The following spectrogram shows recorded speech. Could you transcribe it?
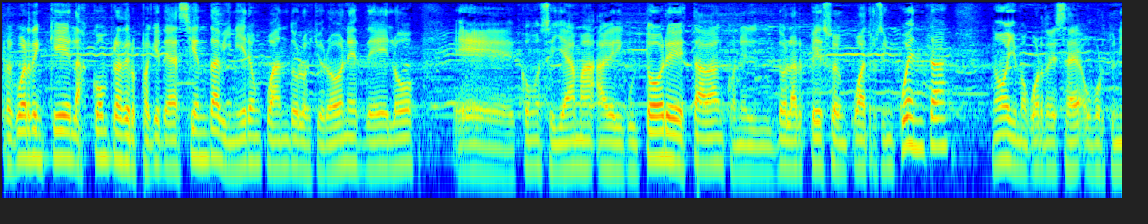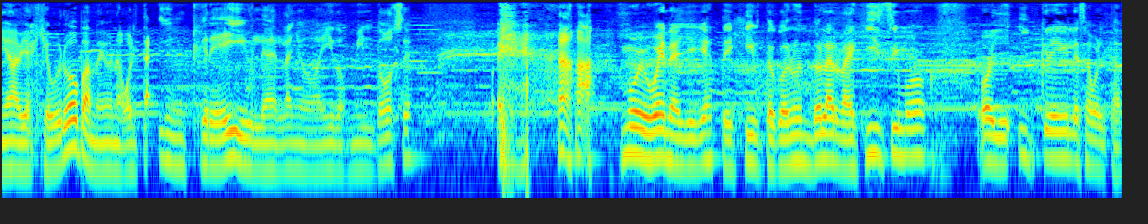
Recuerden que las compras de los paquetes de Hacienda vinieron cuando los llorones de los, eh, ¿cómo se llama?, agricultores estaban con el dólar peso en 4.50. No, yo me acuerdo de esa oportunidad viaje a Europa, me dio una vuelta increíble en el año ahí 2012. Muy buena, llegué hasta Egipto con un dólar bajísimo. Oye, increíble esa vuelta.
